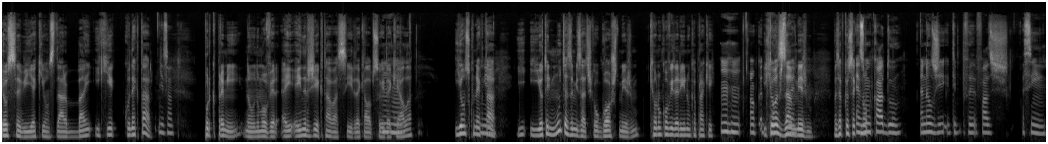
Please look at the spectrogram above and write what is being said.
Eu sabia que iam se dar bem e que ia conectar. Exato. Porque para mim, no, no meu ver, a, a energia que estava a sair daquela pessoa Uhum. e daquela iam se conectar. Yeah. E, e eu tenho muitas amizades que eu gosto mesmo que eu não convidaria nunca para aqui. Uhum, ok, E que eu as amo mesmo. Mas é porque eu sei que És não. um bocado analogia, tipo, fa- fazes assim,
